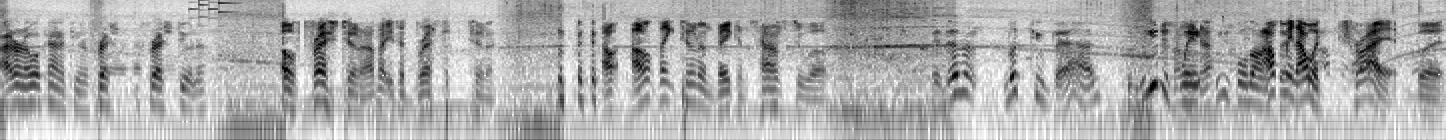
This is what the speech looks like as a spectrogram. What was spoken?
I don't know what kind of tuna. Fresh, fresh tuna. Oh, fresh tuna. I thought you said breast tuna. I, I don't think tuna and bacon sounds too well. It doesn't look too bad. You just I wait. mean, I- you just hold on. a I second. mean, I would try it, but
